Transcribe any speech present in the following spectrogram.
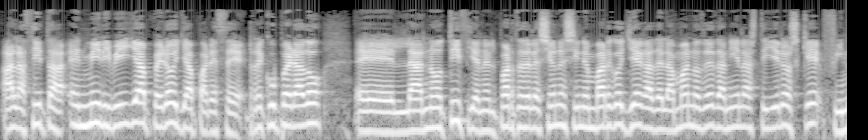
a la cita en Miribilla, pero ya parece recuperado. Eh, la noticia en el parte de lesiones, sin embargo, llega de la mano de Daniel Astilleros, que finalmente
